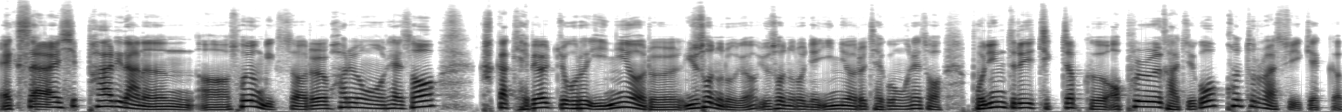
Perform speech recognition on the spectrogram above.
XR18이라는 어, 소형 믹서를 활용을 해서 각각 개별적으로 in-ear를 유선으로요. 유선으로 이제 in-ear를 제공을 해서 본인들이 직접 그 어플을 가지고 컨트롤할 수 있게끔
